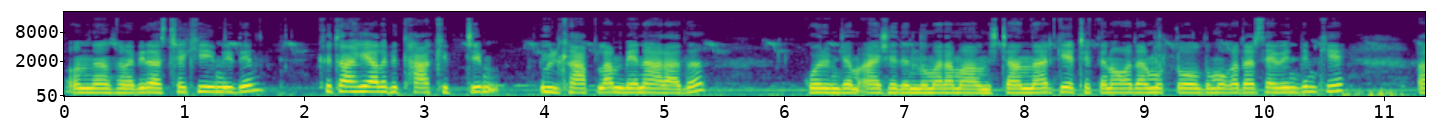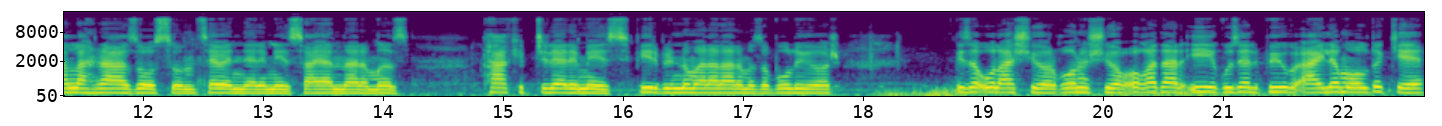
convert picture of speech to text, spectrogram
Ondan sonra biraz çekeyim dedim. Kütahyalı bir takipçim Ülke ablam beni aradı. Görümcem Ayşe'den numaramı almış canlar. Gerçekten o kadar mutlu oldum, o kadar sevindim ki. Allah razı olsun sevenlerimiz, sayanlarımız, takipçilerimiz bir bir numaralarımızı buluyor. Bize ulaşıyor, konuşuyor. O kadar iyi, güzel, büyük ailem oldu ki.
